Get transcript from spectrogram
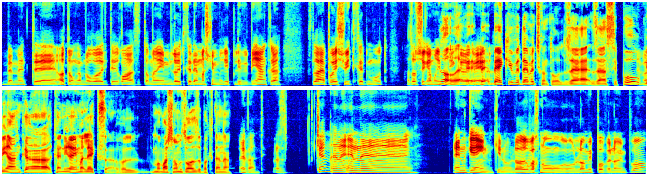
באמת, אה, עוד פעם, גם לא ראיתי Raw, אז אתה אומר, אם לא יתקדם משהו עם ריפלי וביאנקה, אז לא היה פה איזושהי התקדמות. עזוב שגם ריפלי לא, כרגע... ב- בקי ו-Damage Control, זה, זה הסיפור, הבנתי. ביאנקה כנראה עם אלכסה, אבל ממש רמזו על זה בקטנה. הבנתי. אז כן, אין, אין, אה, אין gain, כאילו, לא הרווחנו לא מפה ולא מפה.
